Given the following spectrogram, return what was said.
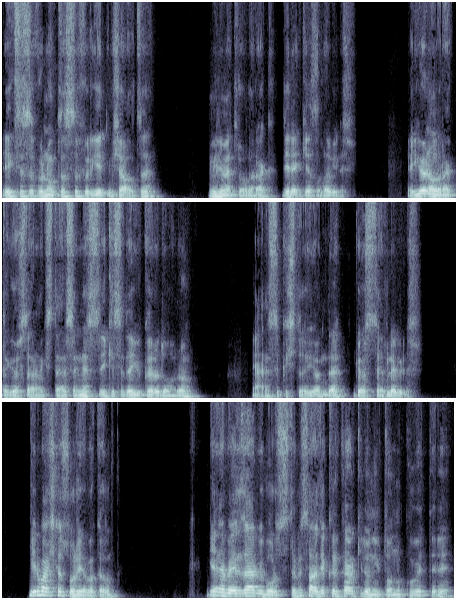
eksi 0.076 milimetre olarak direkt yazılabilir. E, yön olarak da göstermek isterseniz ikisi de yukarı doğru yani sıkıştığı yönde gösterilebilir. Bir başka soruya bakalım. Yine benzer bir boru sistemi sadece 40'ar kilonewtonluk kuvvetleri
